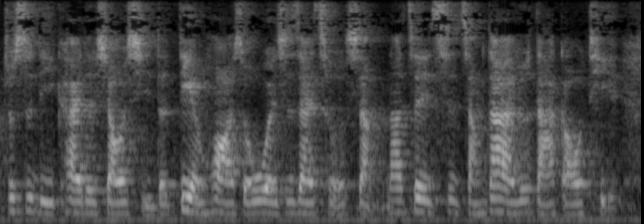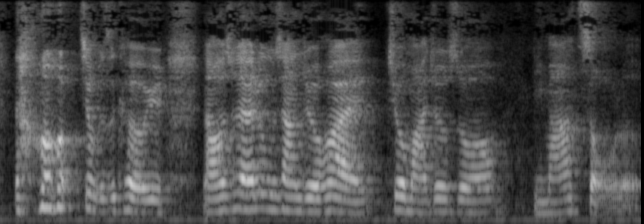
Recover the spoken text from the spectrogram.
就是离开的消息的电话的时候，我也是在车上。那这一次长大了就搭高铁，然后就不是客运，然后就在路上就后来舅妈就说你妈走了，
